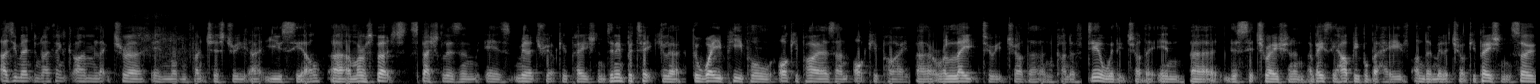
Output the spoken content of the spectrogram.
As you mentioned, I think I'm a lecturer in modern French history at UCL, uh, and my research specialism is military occupations, and in particular, the way people, occupiers and occupied, uh, relate to each other and kind of deal with each other in uh, this situation, and basically how people behave under military occupation. So,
